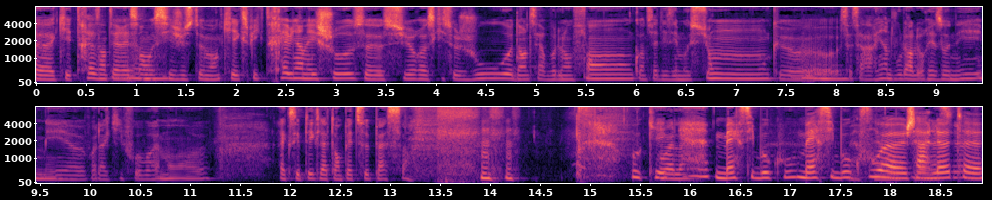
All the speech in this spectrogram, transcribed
euh, qui est très intéressant Mm. aussi justement, qui explique très bien les choses euh, sur euh, ce qui se joue dans le cerveau de l'enfant, quand il y a des émotions, que euh, Mm. ça sert à rien de vouloir le raisonner, mais euh, voilà qu'il faut vraiment euh, accepter que la tempête se passe. Ok. Voilà. Merci beaucoup. Merci beaucoup, Merci euh, Charlotte, euh,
